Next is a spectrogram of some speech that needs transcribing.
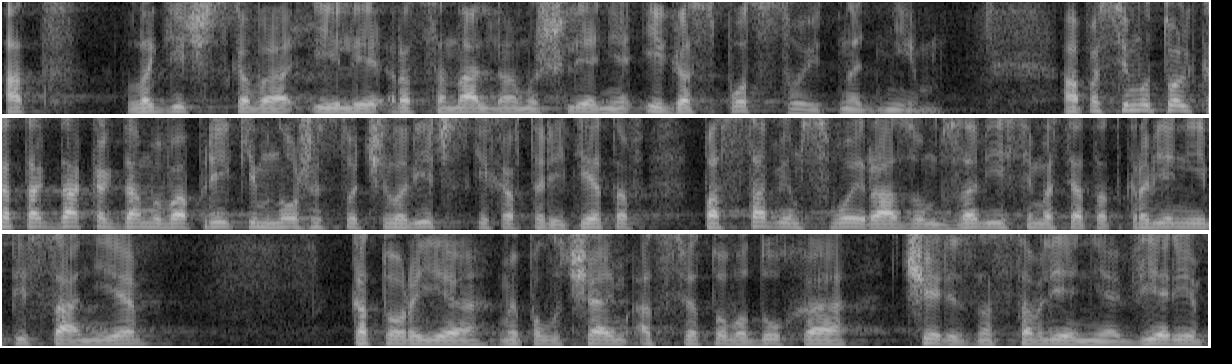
от логического или рационального мышления и господствует над ним. А посему только тогда, когда мы, вопреки множеству человеческих авторитетов, поставим свой разум в зависимость от откровения Писания, которые мы получаем от Святого Духа через наставление в вере,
